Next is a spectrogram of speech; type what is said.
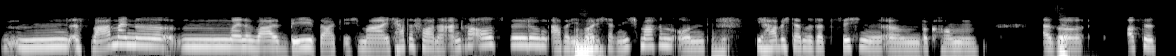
mh, es war meine, mh, meine Wahl B, sag ich mal. Ich hatte vorher eine andere Ausbildung, aber die Mhm. wollte ich dann nicht machen und Mhm. die habe ich dann so dazwischen ähm, bekommen. Also, Ja. ob das,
